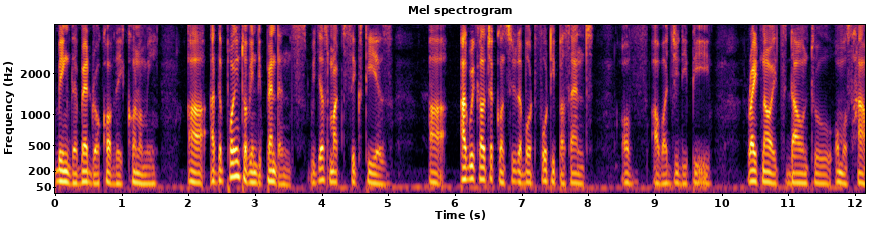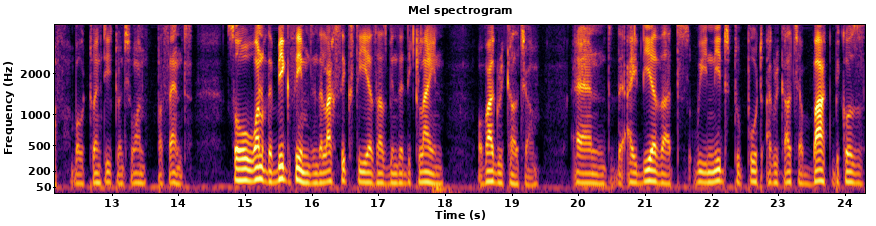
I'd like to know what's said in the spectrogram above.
being the bedrock of the economy, uh, at the point of independence, we just marked 60 years, uh, agriculture constituted about 40% of our GDP. Right now, it's down to almost half, about 20, 21%. So, one of the big themes in the last 60 years has been the decline of agriculture and the idea that we need to put agriculture back because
